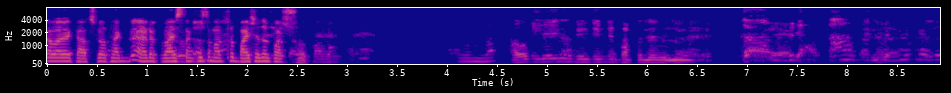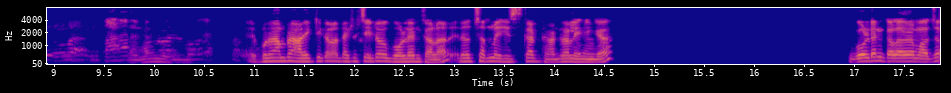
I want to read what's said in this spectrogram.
কালারের কাজ করা থাকবে। আর প্রাইস থাকতেছে মাত্র বাইশ হাজার পাঁচশো। এরপরে আমরা আরেকটি কালার দেখাচ্ছি এটাও গোল্ডেন কালার এটা হচ্ছে আপনার স্কার্ট ঘাগরা লেহেঙ্গা। গোল্ডেন কালারের মাঝে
